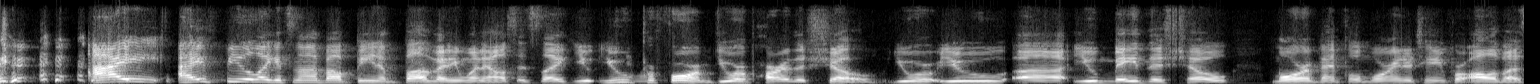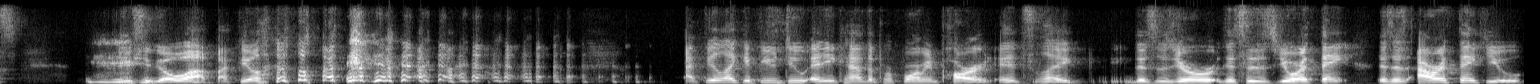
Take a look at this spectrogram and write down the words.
I I feel like it's not about being above anyone else. It's like you you yeah. performed. You were part of the show. You were you uh you made this show more eventful, more entertaining for all of us. You should go up. I feel I feel like if you do any kind of the performing part, it's like this is your this is your thank this is our thank you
